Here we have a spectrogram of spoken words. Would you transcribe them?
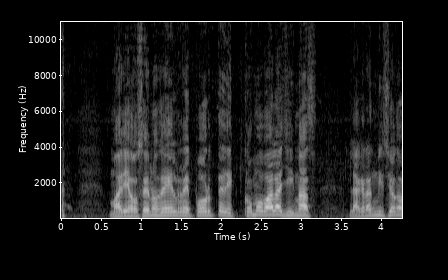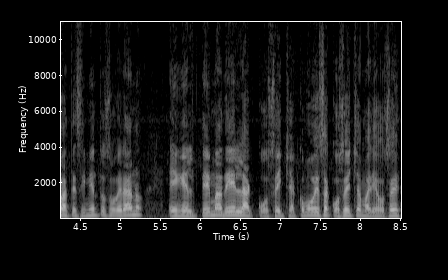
María José nos dé el reporte de cómo va la GIMAS, la gran misión abastecimiento soberano, en el tema de la cosecha. ¿Cómo ve esa cosecha, María José,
